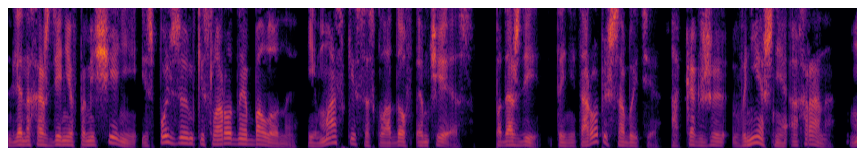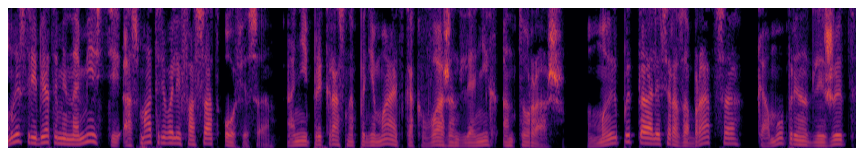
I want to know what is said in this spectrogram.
Для нахождения в помещении используем кислородные баллоны и маски со складов МЧС. Подожди, ты не торопишь события? А как же внешняя охрана? Мы с ребятами на месте осматривали фасад офиса. Они прекрасно понимают, как важен для них антураж. Мы пытались разобраться, кому принадлежит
